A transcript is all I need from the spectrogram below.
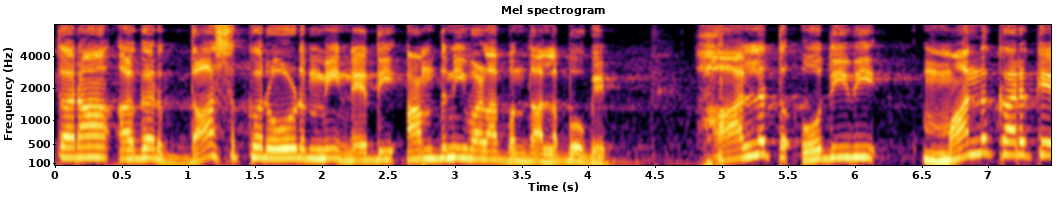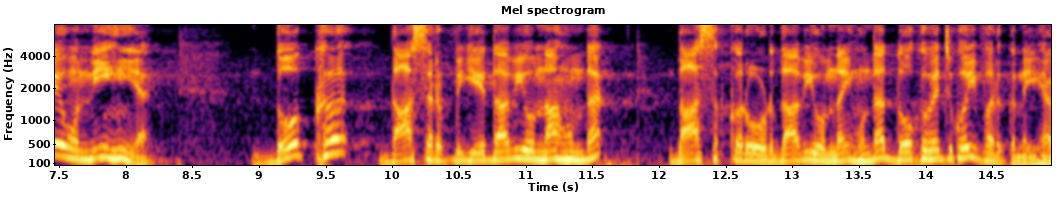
ਤਰ੍ਹਾਂ ਅਗਰ 10 ਕਰੋੜ ਮਹੀਨੇ ਦੀ ਆਮਦਨੀ ਵਾਲਾ ਬੰਦਾ ਲੱਭੋਗੇ, ਹਾਲਤ ਉਹਦੀ ਵੀ ਮਨ ਕਰਕੇ ਉਨੀ ਹੀ ਹੈ। ਦੁੱਖ 10 ਰੁਪਏ ਦਾ ਵੀ ਉਨਾ ਹੁੰਦਾ 10 ਕਰੋੜ ਦਾ ਵੀ ਉਨਾ ਹੀ ਹੁੰਦਾ, ਦੁੱਖ ਵਿੱਚ ਕੋਈ ਫ਼ਰਕ ਨਹੀਂ ਹੈ,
